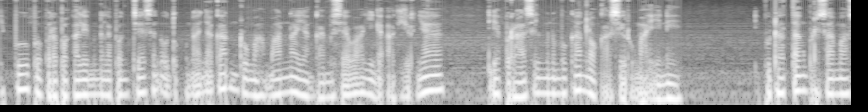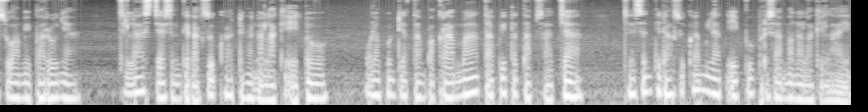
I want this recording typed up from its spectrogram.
Ibu beberapa kali menelepon Jason untuk menanyakan rumah mana yang kami sewa hingga akhirnya dia berhasil menemukan lokasi rumah ini. Ibu datang bersama suami barunya. Jelas Jason tidak suka dengan lelaki itu. Walaupun dia tampak ramah, tapi tetap saja Jason tidak suka melihat ibu bersama lelaki lain.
